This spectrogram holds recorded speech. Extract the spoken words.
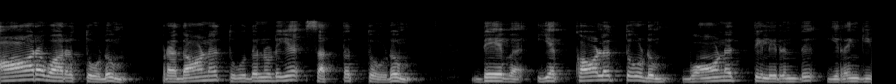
ஆரவாரத்தோடும் பிரதான தூதனுடைய சத்தத்தோடும் தேவ எக்காலத்தோடும் வானத்திலிருந்து இறங்கி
